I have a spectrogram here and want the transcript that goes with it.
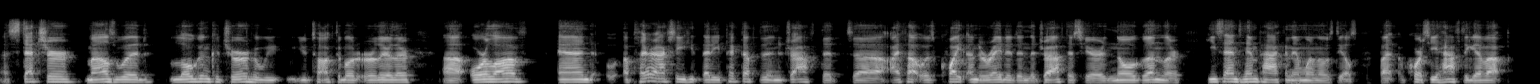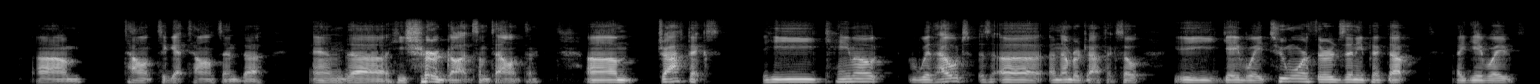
uh, Stecher, Miles Wood, Logan Couture, who we, you talked about earlier there, uh, Orlov, and a player actually that he picked up in the draft that uh, I thought was quite underrated in the draft this year, Noel Gunler. He sent him packing in one of those deals. But of course, you have to give up um, talent to get talent, and uh, and uh, he sure got some talent there. Um, draft picks. He came out without uh, a number of draft picks, so he gave away two more thirds than he picked up I gave away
